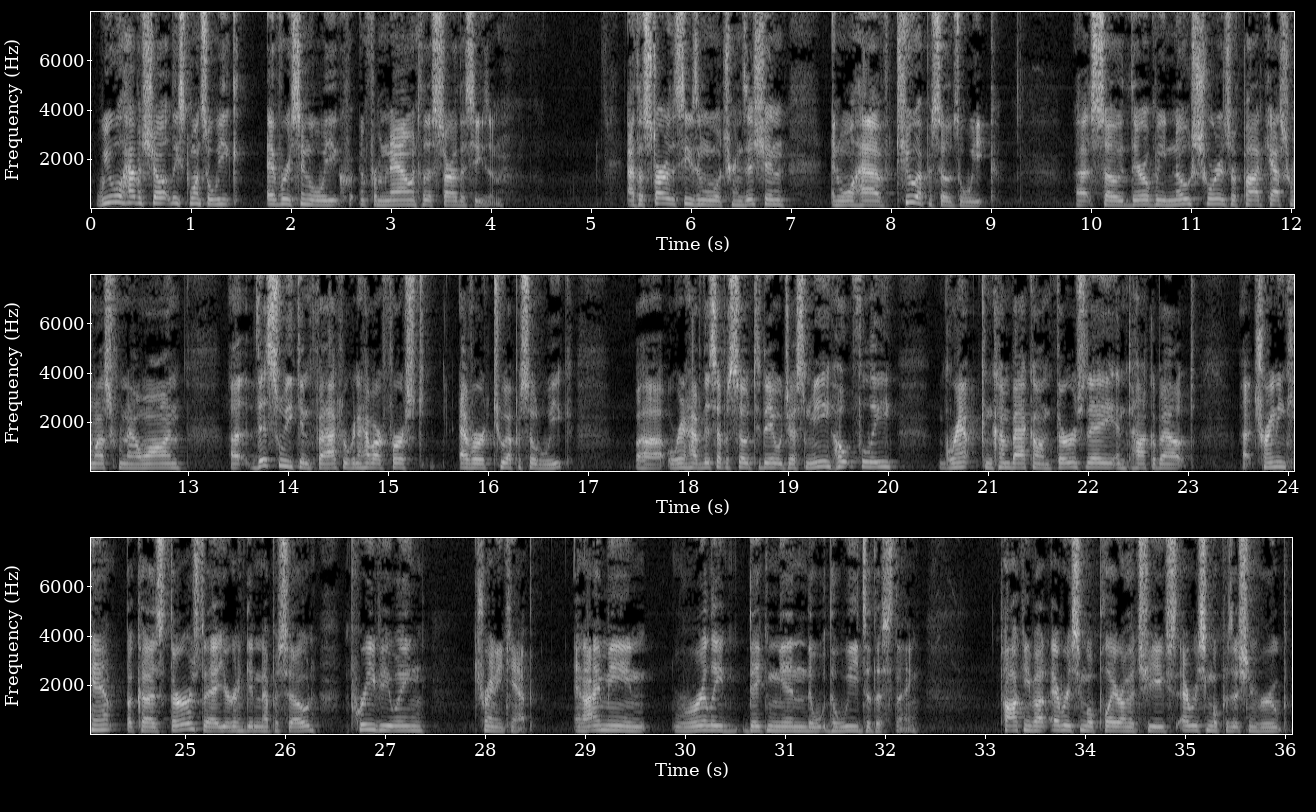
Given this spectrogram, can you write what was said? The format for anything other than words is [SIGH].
we will have a show at least once a week, every single week from now until the start of the season. At the start of the season, we will transition and we'll have two episodes a week. Uh, so there will be no shortage of podcasts from us from now on. Uh, this week, in fact, we're going to have our first ever two episode week. Uh, we're going to have this episode today with just me. Hopefully, Grant can come back on Thursday and talk about uh, training camp because Thursday you're going to get an episode previewing training camp. And I mean, really digging in the, the weeds of this thing. Talking about every single player on the Chiefs, every single position group,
